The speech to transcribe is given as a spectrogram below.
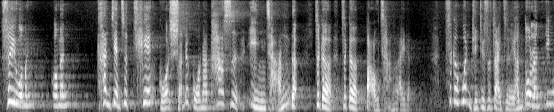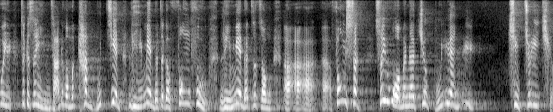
所以我们我们看见这天国神的国呢，它是隐藏的这个这个宝藏来的。这个问题就是在这里，很多人因为这个是隐藏的，我们看不见里面的这个丰富，里面的这种啊啊啊啊丰盛，所以我们呢就不愿意去追求，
